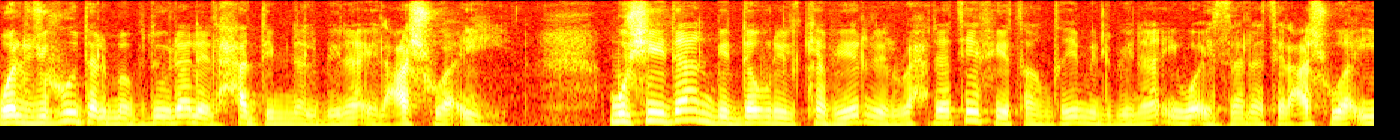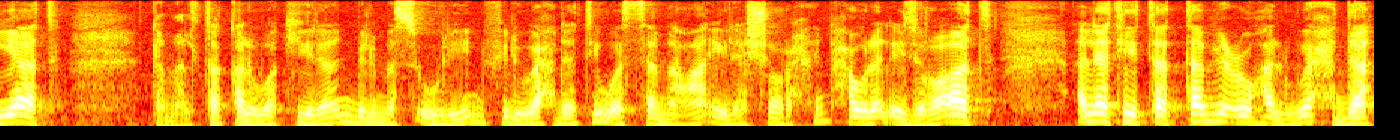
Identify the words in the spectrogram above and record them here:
والجهود المبذولة للحد من البناء العشوائي. مشيدان بالدور الكبير للوحدة في تنظيم البناء وإزالة العشوائيات كما التقى الوكيلان بالمسؤولين في الوحدة واستمعا إلى شرح حول الإجراءات التي تتبعها الوحدة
